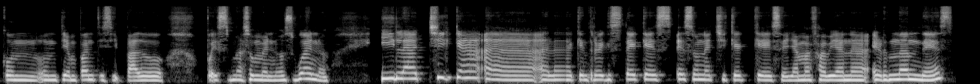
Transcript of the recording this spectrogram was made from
con un tiempo anticipado, pues más o menos bueno. Y la chica a, a la que entrevisté, que es, es una chica que se llama Fabiana Hernández,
